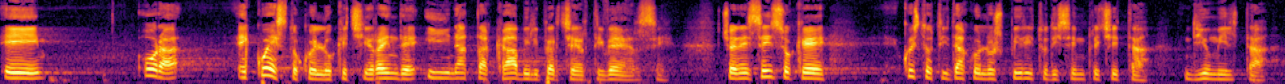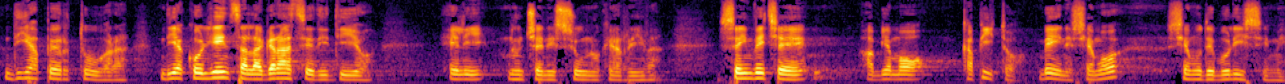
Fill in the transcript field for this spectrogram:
e ora è questo quello che ci rende inattaccabili per certi versi, cioè nel senso che questo ti dà quello spirito di semplicità, di umiltà, di apertura, di accoglienza alla grazia di Dio e lì non c'è nessuno che arriva. Se invece abbiamo capito bene, siamo, siamo debolissimi,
